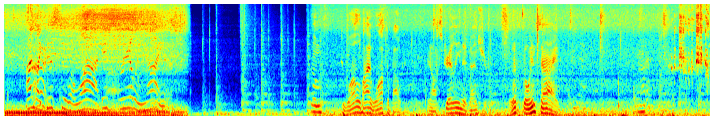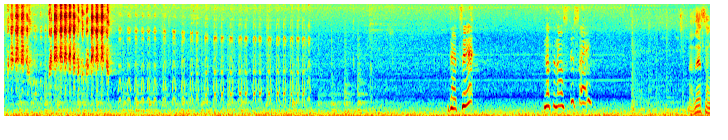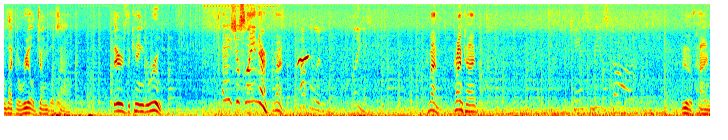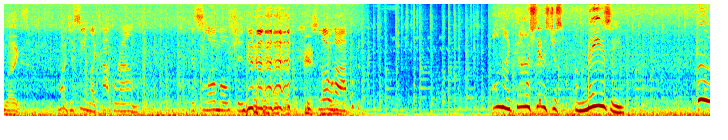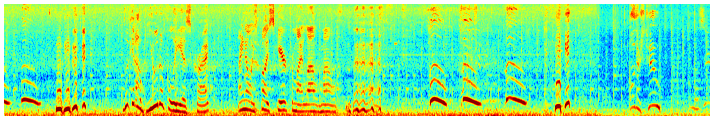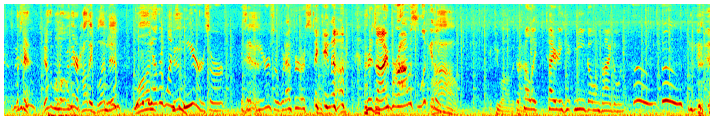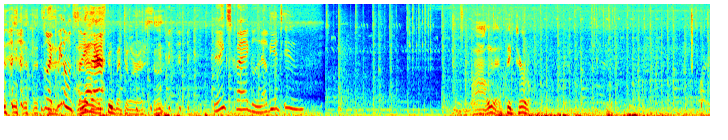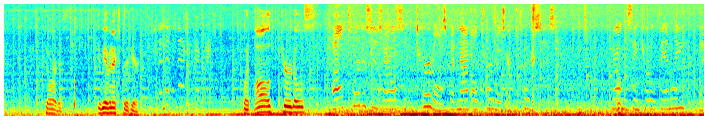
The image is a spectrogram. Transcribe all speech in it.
I like this zoo a lot. It's really nice. Welcome to Wallaby Walkabout, an Australian adventure. So let's go inside. That's it? Nothing else to say? Now that sounds like a real jungle sound. There's the kangaroo. Hey, he's just laying there. Come on, Hop a little, please. come on, prime time. Chance to be a star. Look at those hind legs. I want to just see him like hop around. That's slow motion. slow hop. Oh my gosh, that is just amazing. Woo, woo. Look at how beautiful he is, Craig. I know he's probably scared from my loud mouth. woo, woo, woo. Oh, there's two. Look at that. The other one over there, how they blend in. Look at the other one's two. ears, or is it Yeah. ears or whatever are sticking up? or his eyebrows? Look at them. Wow. The two all the They're time. probably tired of me going by going, woo, woo. it's like, we don't say Another that. stupid tourist. Huh? Thanks, Craig. Love you too. wow, look at that big turtle. Tortoise. Hey, We have an expert here. But all turtles. All tortoises are also turtles, but not all turtles are tortoises. They're all in the same turtle family, but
